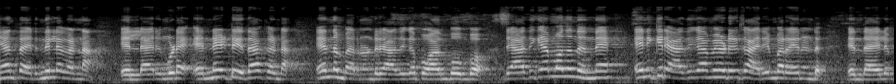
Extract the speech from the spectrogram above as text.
ഞാൻ തരുന്നില്ല കണ്ണ. എല്ലാരും കൂടെ എന്നെ ഇട്ട് ഇതാക്കണ്ട. എന്നും പറഞ്ഞുകൊണ്ട് രാധിക പോകാൻ പോകുമ്പോൾ രാധികാമ്മ ഒന്ന് നിന്നേ. എനിക്ക് രാധികാമ്മയോട് ഒരു കാര്യം പറയാനുണ്ട്. എന്തായാലും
